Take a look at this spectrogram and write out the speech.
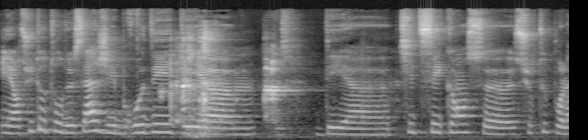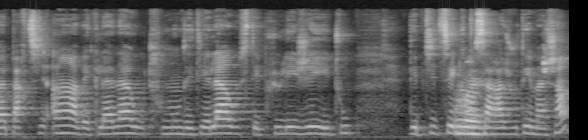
Et ensuite, autour de ça, j'ai brodé des, euh, des euh, petites séquences, euh, surtout pour la partie 1 avec Lana, où tout le monde était là, où c'était plus léger et tout. Des petites séquences Ouais. à rajouter, machin.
